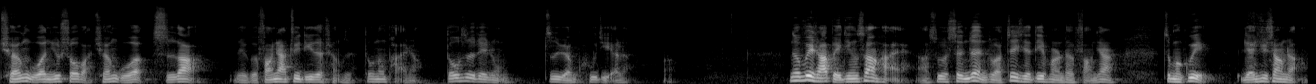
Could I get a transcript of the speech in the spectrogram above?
全国你就说吧，全国十大那个房价最低的城市都能排上，都是这种资源枯竭了啊。那为啥北京、上海啊，说深圳是吧？这些地方的房价这么贵，连续上涨，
